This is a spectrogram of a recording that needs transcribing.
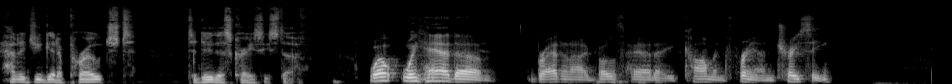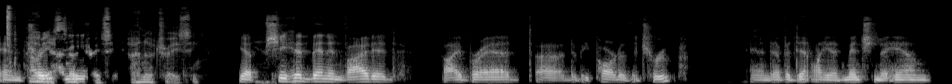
how did you get approached to do this crazy stuff? Well, we had um, Brad and I both had a common friend, Tracy, and Oh, yeah, Tracy. I know Tracy. I know Tracy. Yep, she had been invited by Brad uh, to be part of the troupe, and evidently had mentioned to him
